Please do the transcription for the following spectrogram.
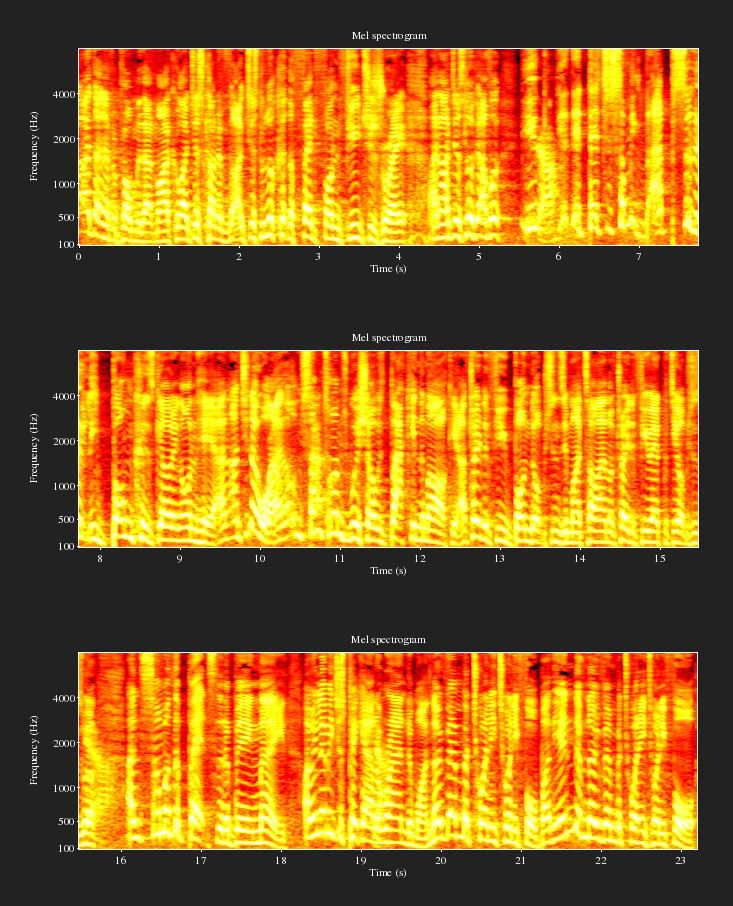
I don't have a problem with that, Michael. I just kind of I just look at the Fed fund futures rate, and I just look at. I thought, you, yeah. there's just something absolutely bonkers going on here. And, and do you know what? Well, I sometimes wish I was back in the market. I've traded a few bond options in my time. I've traded a few equity options as well. Yeah. And some of the bets that are being made. I mean, let me just pick out yeah. a random one. November 2024. By the end of November 2024,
